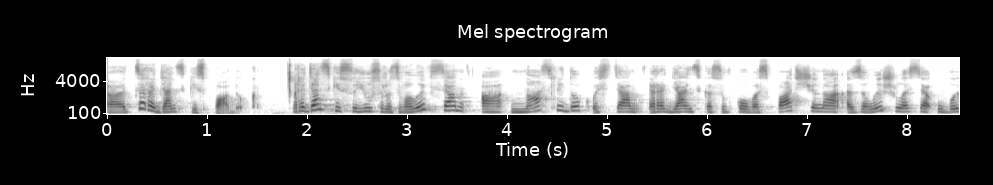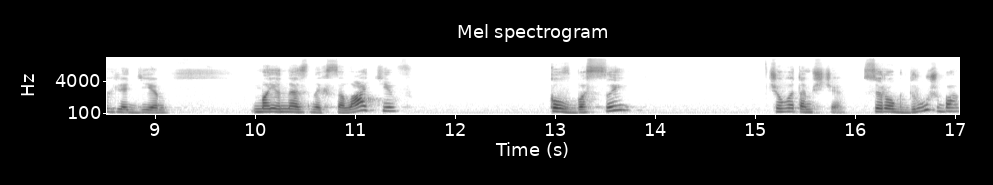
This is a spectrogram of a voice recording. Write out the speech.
е, це радянський спадок. Радянський Союз розвалився, а наслідок, ось ця радянська совкова спадщина залишилася у вигляді майонезних салатів, ковбаси, чого там ще? Сирок дружба.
